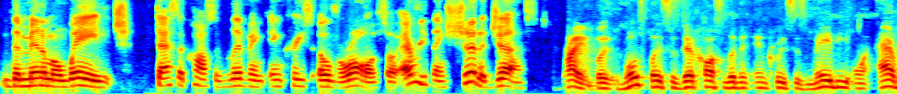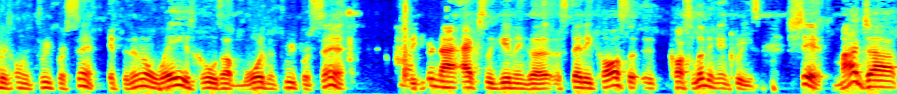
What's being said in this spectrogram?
the minimum wage, that's a cost of living increase overall. So everything should adjust. Right, but most places their cost of living increases maybe on average only three percent. If the minimum wage goes up more than three percent, then you're not actually getting a, a steady cost of, cost of living increase. Shit, my job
